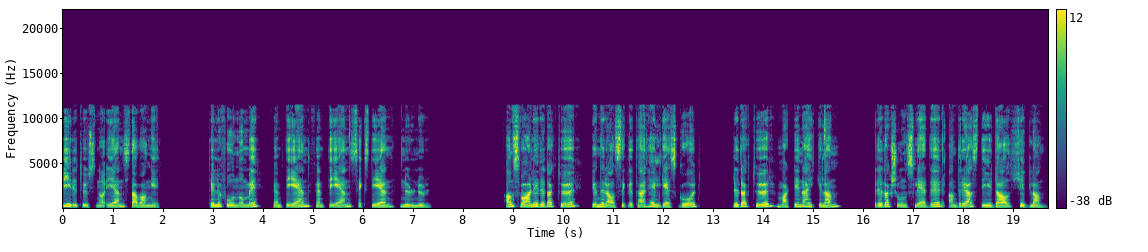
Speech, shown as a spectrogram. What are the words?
4001 Stavanger. Telefonnummer 51 51 61 00. Ansvarlig redaktør, generalsekretær Helge S. Gaard, Redaktør Martin Eikeland. Redaksjonsleder Andreas Dirdal Kydland.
